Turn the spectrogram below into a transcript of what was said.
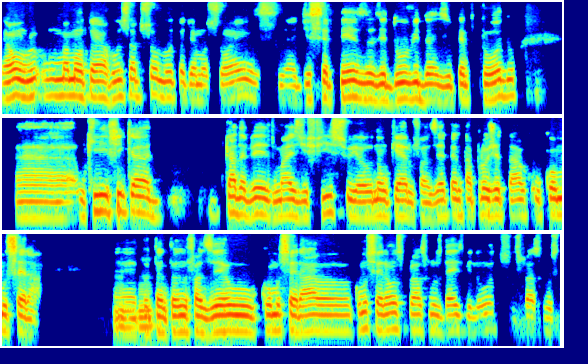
é um, uma montanha russa absoluta de emoções, né? de certezas e dúvidas o tempo todo. Ah, o que fica cada vez mais difícil e eu não quero fazer é tentar projetar o como será. Estou é, uhum. tentando fazer o como será, como serão os próximos 10 minutos, os próximos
